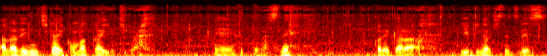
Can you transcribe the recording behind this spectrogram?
あられに近い細かい雪が、えー、降ってますね。これから雪の季節です。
